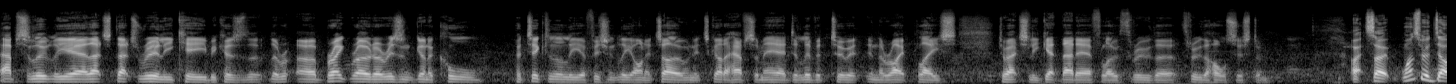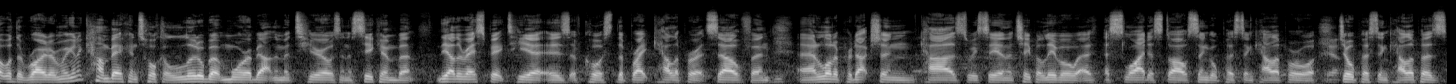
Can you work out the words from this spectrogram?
Absolutely, yeah, that's that's really key because the, the uh, brake rotor isn't going to cool particularly efficiently on its own. It's got to have some air delivered to it in the right place to actually get that airflow through the through the whole system. All right, so once we've dealt with the rotor, and we're going to come back and talk a little bit more about the materials in a second, but the other aspect here is, of course, the brake caliper itself. And uh, a lot of production cars we see on the cheaper level a, a slider style single piston caliper or yep. dual piston calipers.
